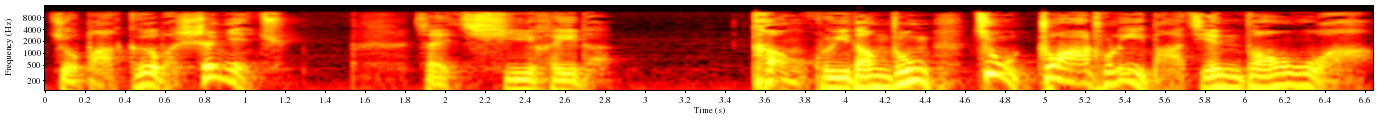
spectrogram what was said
就把胳膊伸进去，在漆黑的。炕灰当中就抓出了一把尖刀啊！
